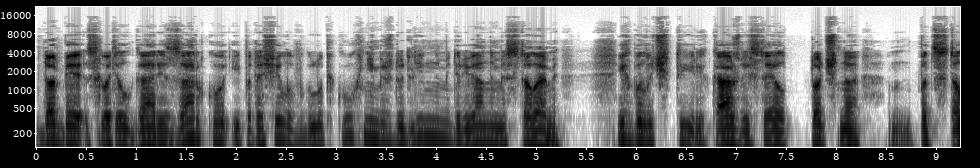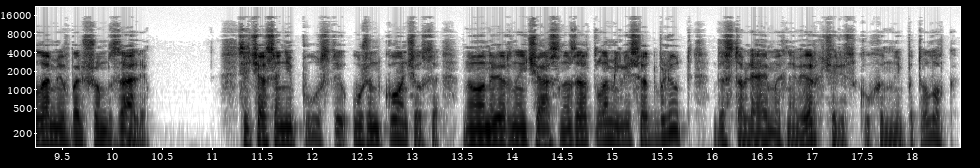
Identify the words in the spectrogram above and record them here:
Добби схватил Гарри за руку и потащил вглубь кухни между длинными деревянными столами. Их было четыре, каждый стоял точно под столами в большом зале. Сейчас они пусты, ужин кончился, но, наверное, час назад ломились от блюд, доставляемых наверх через кухонный потолок.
